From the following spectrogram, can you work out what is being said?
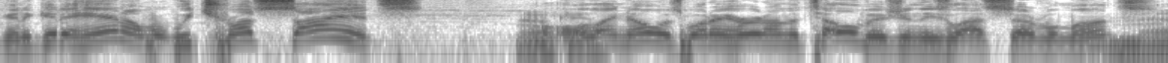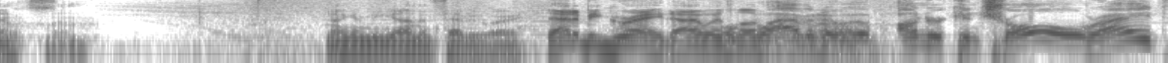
Going to get a handle. We trust science. Okay. All I know is what I heard on the television these last several months. Well, not going to be gone in February. That'd be great. I would love we'll to have be it under control, right?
